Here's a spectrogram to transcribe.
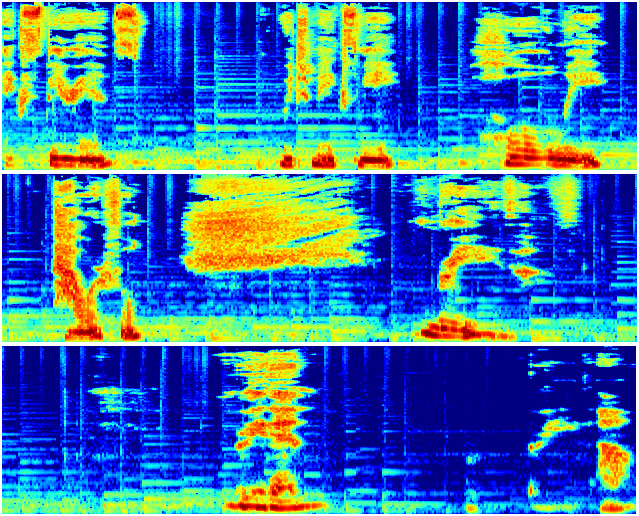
experience, which makes me wholly powerful. Breathe. Breathe in. Out.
